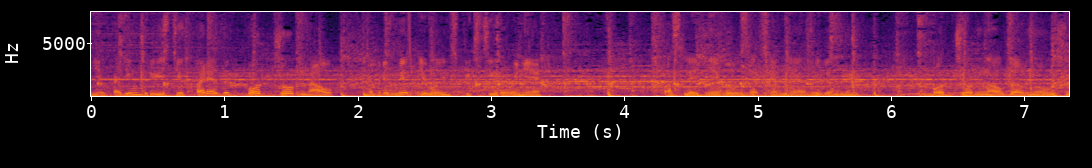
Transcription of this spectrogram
необходимо привести в порядок борт-журнал на предмет его инспектирования. Последнее было совсем неожиданным. Борт-журнал давно уже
